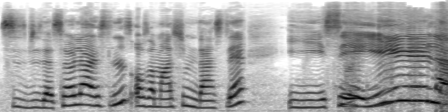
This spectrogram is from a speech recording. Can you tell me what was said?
siz bize söylersiniz. O zaman şimdiden size iyi seyirler.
